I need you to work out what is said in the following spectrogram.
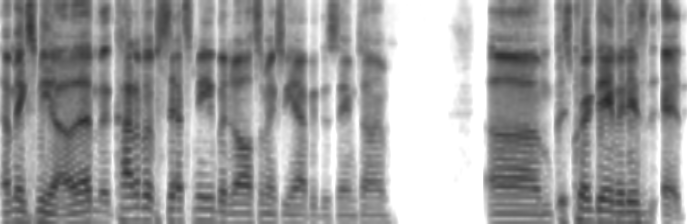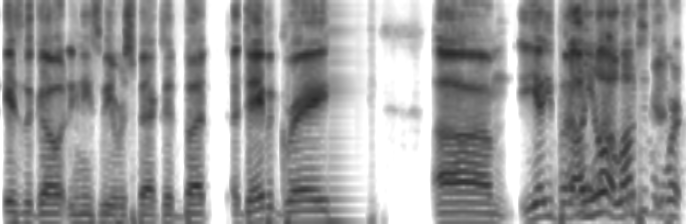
That makes me uh, that kind of upsets me, but it also makes me happy at the same time. Um, because Craig David is is the goat. He needs to be respected. But uh, David Gray, um, yeah, but uh, you know a lot of people weren't.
